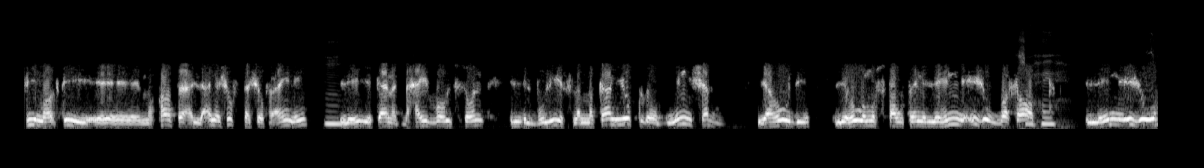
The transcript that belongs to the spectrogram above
في في آه، مقاطع اللي أنا شفتها شوف عيني. اللي هي كانت بحي فولسون اللي البوليس لما كان يطلب من شاب يهودي اللي هو مستوطن اللي هن إجوا ببساطه صحيح. اللي هن إجوا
